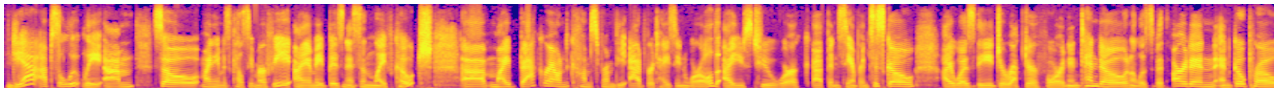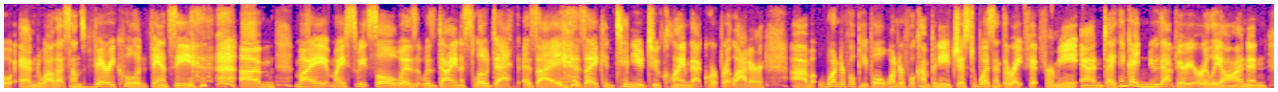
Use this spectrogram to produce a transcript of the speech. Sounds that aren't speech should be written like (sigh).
Yeah, absolutely. Um, so, my name is Kelsey Murphy. I am a business and life coach. Uh, my background comes from the advertising world. I used to work up in San Francisco. I was the director for Nintendo and Elizabeth Arden and GoPro. And while that sounds very cool and fancy, (laughs) um, my my sweet soul was was dying a slow death as I (laughs) as I continued to climb that corporate ladder. Um, wonderful people, wonderful company, just wasn't the right fit for me. And I think I knew that very early on. And,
